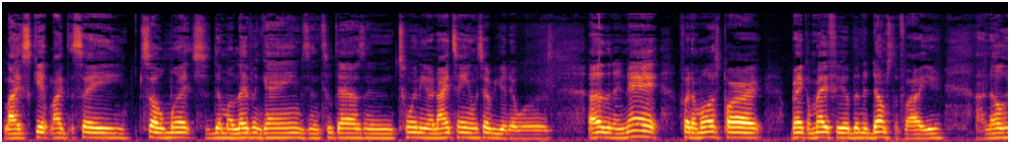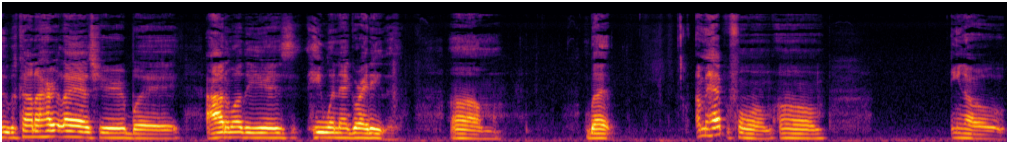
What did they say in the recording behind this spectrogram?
like Skip like to say so much, them 11 games in 2020 or 19, whichever year that was. Other than that, for the most part, Baker Mayfield been a dumpster fire. I know he was kind of hurt last year, but all the other years he wasn't that great either. Um, but I'm happy for him. Um, you know,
